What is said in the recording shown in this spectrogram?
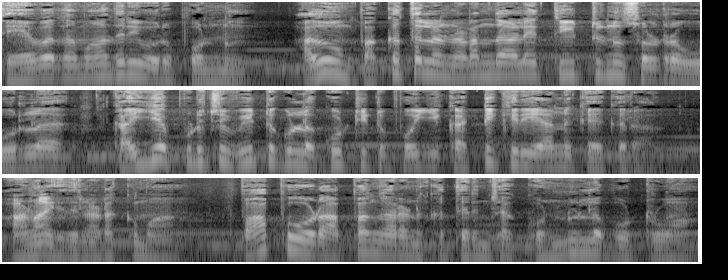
தேவதை மாதிரி ஒரு பொண்ணு. அதுவும் பக்கத்துல நடந்தாலே தீட்டுன்னு சொல்ற ஊர்ல கைய பிடிச்சு வீட்டுக்குள்ள கூட்டிட்டு போய் கட்டிக்கிறியான்னு கேக்குறா. ஆனா இது நடக்குமா? பாப்புவோட அப்பங்காரனுக்கு தெரிஞ்சா கொன்னுள்ள போட்டுருவான்.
